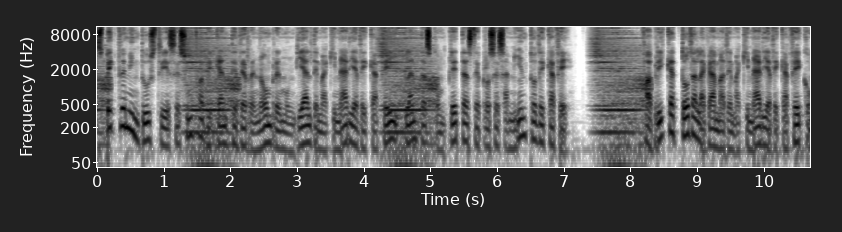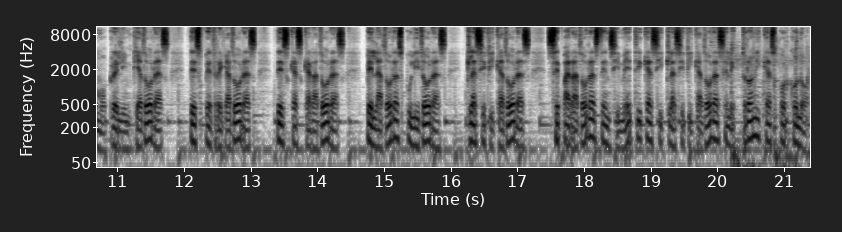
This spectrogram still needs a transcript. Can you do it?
Spectrum Industries es un fabricante de renombre mundial de maquinaria de café y plantas completas de procesamiento de café. Fabrica toda la gama de maquinaria de café como prelimpiadoras, despedregadoras, descascaradoras, peladoras pulidoras, clasificadoras, separadoras densimétricas y clasificadoras electrónicas por color,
